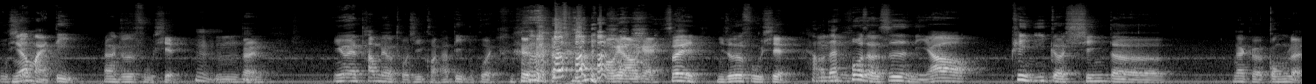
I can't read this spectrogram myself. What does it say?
现你要买地，当然就是付现。嗯嗯，对，因为他没有投期款，他地不贵。OK OK，所以你就是付现。好的，或者是你要聘一个新的那个工人，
